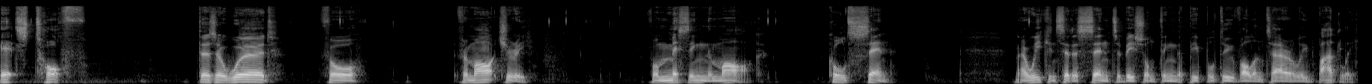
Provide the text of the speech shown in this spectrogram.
It's tough. There's a word for from archery for missing the mark called sin. Now, we consider sin to be something that people do voluntarily badly.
